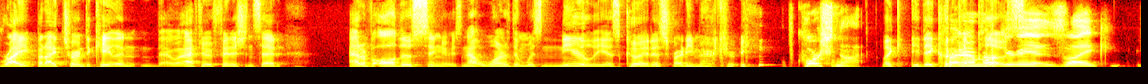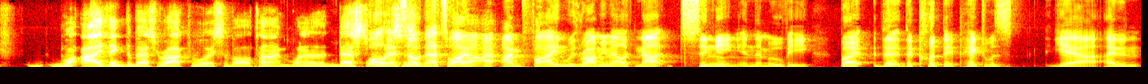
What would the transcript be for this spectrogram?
right. But I turned to Caitlin after it finished and said, "Out of all those singers, not one of them was nearly as good as Freddie Mercury. Of course not. like they couldn't Freddie come close." Freddie Mercury is like, I think the best rock voice of all time. One of the best Well, and voices. so of- that's why I, I'm fine with Rami Malek not singing in the movie, but the the clip they picked was, yeah, I didn't.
